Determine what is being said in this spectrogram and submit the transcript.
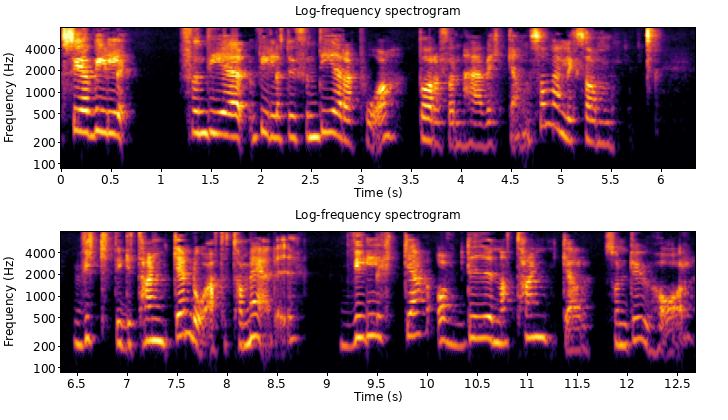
så jag vill, fundera, vill att du funderar på, bara för den här veckan, som en liksom viktig tanke ändå att ta med dig. Vilka av dina tankar som du har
